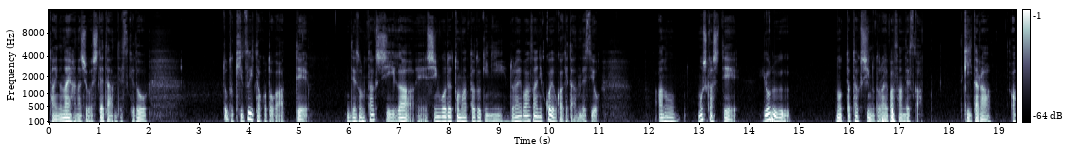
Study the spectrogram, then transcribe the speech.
他愛のない話をしてたんですけどちょっと気づいたことがあってでそのタクシーが、え信号で止まった時にドライバーさんに声をかけたんですよ。あのもしかして夜乗ったタクシーのドライバーさんですか？って聞いたら「あ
